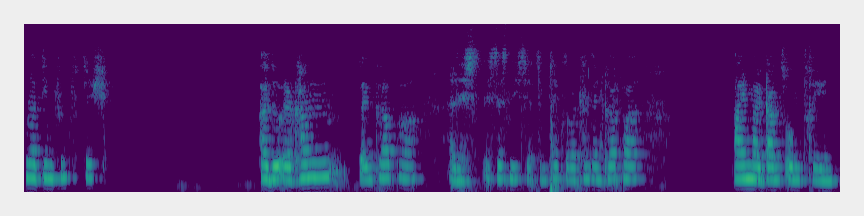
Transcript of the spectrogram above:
157 also er kann seinen Körper also es ist nicht jetzt im Text aber er kann seinen Körper einmal ganz umdrehen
